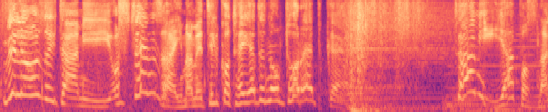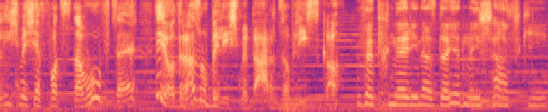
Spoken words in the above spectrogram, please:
Wyluzuj, Tami, oszczędzaj, mamy tylko tę jedną torebkę. Tami i ja poznaliśmy się w podstawówce i od razu byliśmy bardzo blisko. Wepchnęli nas do jednej szafki.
